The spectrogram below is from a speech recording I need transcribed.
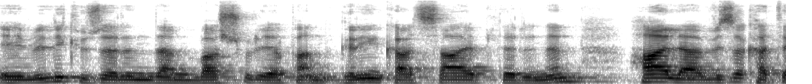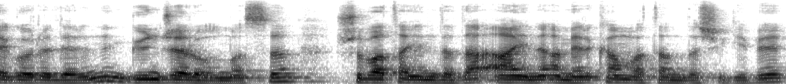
evlilik üzerinden başvuru yapan Green Card sahiplerinin hala vize kategorilerinin güncel olması. Şubat ayında da aynı Amerikan vatandaşı gibi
